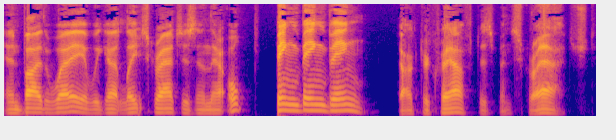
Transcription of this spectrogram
and by the way, we got late scratches in there. Oh, bing, bing, bing. Dr. Kraft has been scratched.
